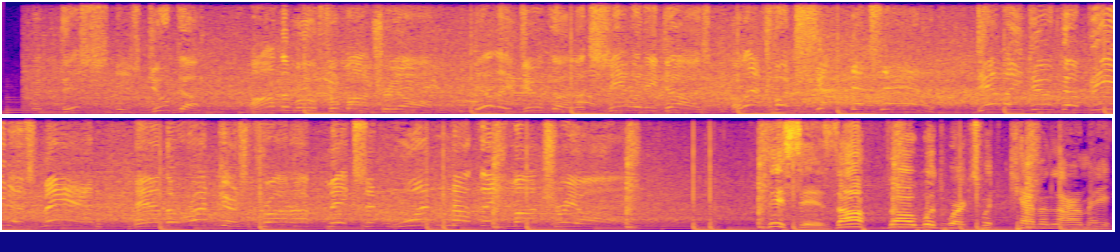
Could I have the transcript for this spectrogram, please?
But this is Duka on the move for Montreal. Dilly Duka, let's see what he does. A left foot shot that's in. Dilly Duka beat his man, and the Rutgers product makes it 1-0 Montreal. This is Off the Woodworkx with Kevin Laramee,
